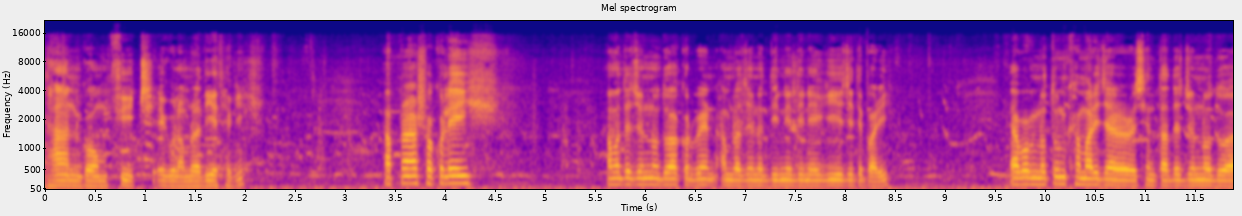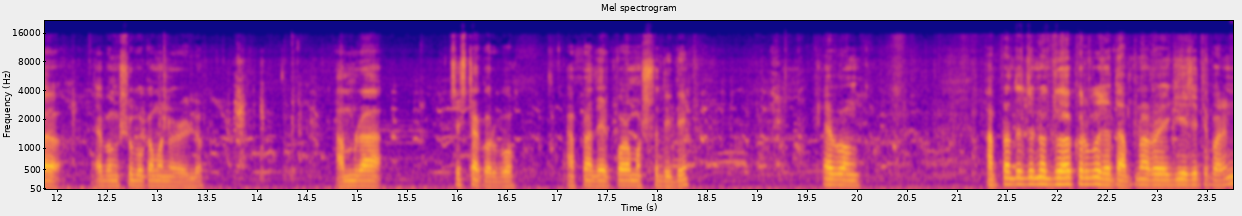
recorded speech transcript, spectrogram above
ধান, গম, ফিট এগুলো আমরা দিয়ে থাকি। আপনারা সকলেই আমাদের জন্য দোয়া করবেন, আমরা যেন দিনে দিনে এগিয়ে যেতে পারি। এবং নতুন খামারি যারা রয়েছেন, তাদের জন্য দোয়া এবং শুভকামনা রইল। আমরা চেষ্টা করব আপনাদের পরামর্শ দিতে এবং আপনাদের জন্য দোয়া করব যাতে আপনারাও এগিয়ে যেতে পারেন।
